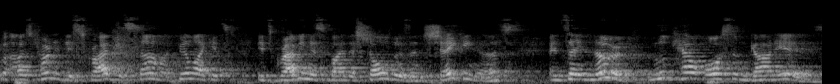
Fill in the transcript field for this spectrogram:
I was trying to describe this psalm. I feel like it's, it's grabbing us by the shoulders and shaking us and saying, no, look how awesome God is.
